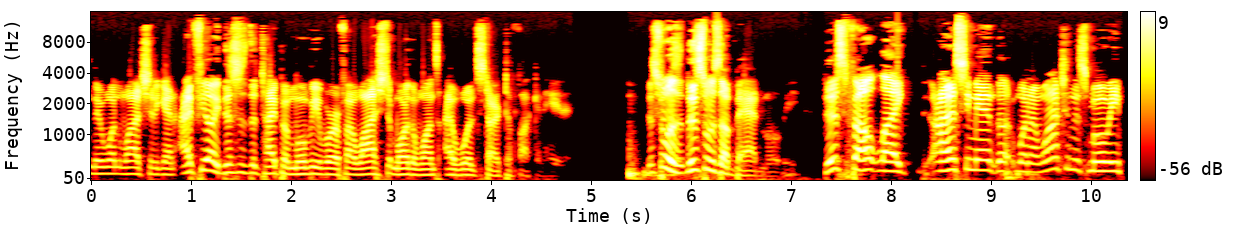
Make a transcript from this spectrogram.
they wouldn't watch it again. I feel like this is the type of movie where if I watched it more than once, I would start to fucking hate it. This was this was a bad movie. This felt like honestly, man. When I'm watching this movie,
